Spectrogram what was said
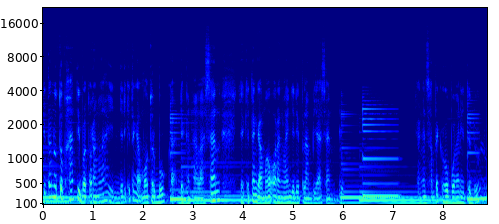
Kita nutup hati buat orang lain jadi kita nggak mau terbuka dengan alasan ya kita nggak mau orang lain jadi pelampiasan. Loh, jangan sampai ke hubungan itu dulu.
